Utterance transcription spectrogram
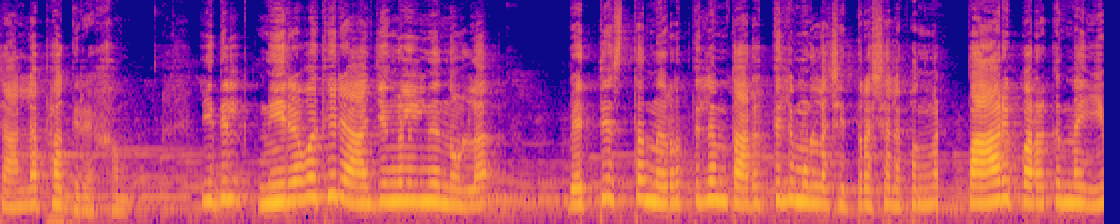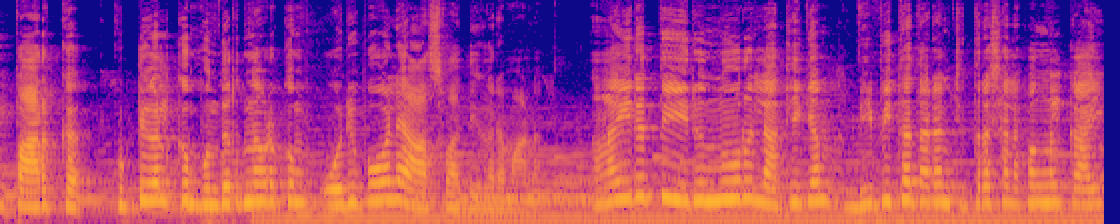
ശലഭഗ്രഹം. ഇതിൽ നിരവധി രാജ്യങ്ങളിൽ നിന്നുള്ള വ്യത്യസ്ത നിറത്തിലും തരത്തിലുമുള്ള ചിത്രശലഭങ്ങൾ പാറിപ്പറക്കുന്ന ഈ പാർക്ക് കുട്ടികൾക്കും മുതിർന്നവർക്കും ഒരുപോലെ ആസ്വാദ്യകരമാണ്. ആയിരത്തി ഇരുന്നൂറിലധികം വിവിധ തരം ചിത്രശലഭങ്ങൾക്കായി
